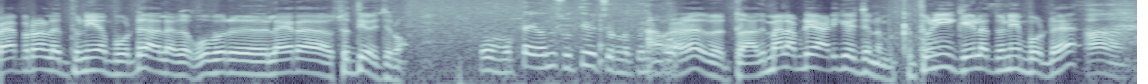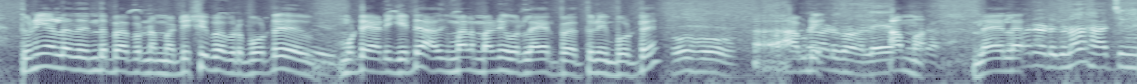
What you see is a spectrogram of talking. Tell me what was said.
பேப்பரோ அல்லது துணியை போட்டு அதில் ஒவ்வொரு லேயராக சுற்றி வச்சிரும். ஓ முட்டையை வந்து சுற்றி வச்சிடணும் துணி. அதாவது அது மேலே அப்படியே அடுக்கி வச்சிடணும். துணி கீழே துணி போட்டு துணி அல்லது இந்த பேப்பர் நம்ம டிஷ்யூ பேப்பர் போட்டு முட்டையை அடுக்கிட்டு அதுக்கு மேலே மறுபடியும் ஒரு லேயர் துணி போட்டு ஓஹோ. அப்படி ஆமாம். லேயரில் எடுக்கணும் ஹேச்சிங்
